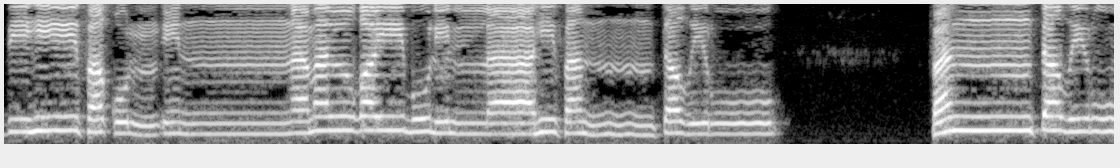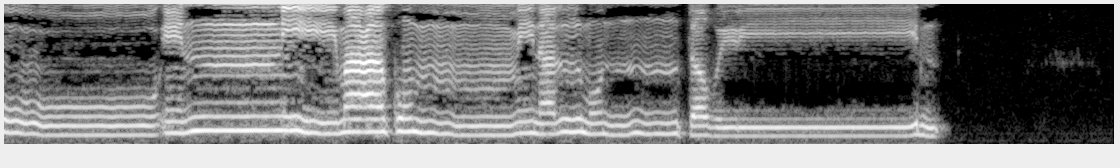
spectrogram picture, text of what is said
ربه فقل إنما الغيب لله فانتظروا فانتظروا إني معكم من المنتظرين.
